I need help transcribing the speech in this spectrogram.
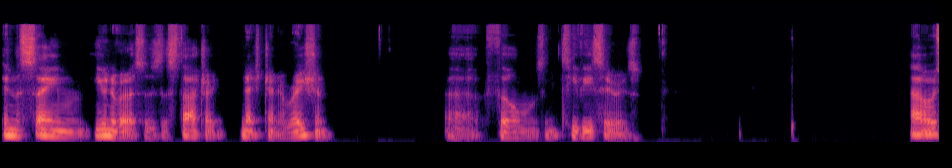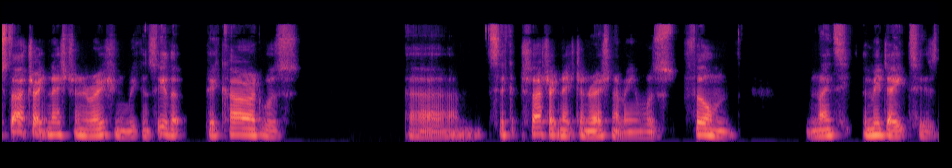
in the same universe as the Star Trek Next Generation uh, films and TV series. Now, with Star Trek Next Generation, we can see that Picard was um, Star Trek Next Generation. I mean, was filmed 90, the mid 80s,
